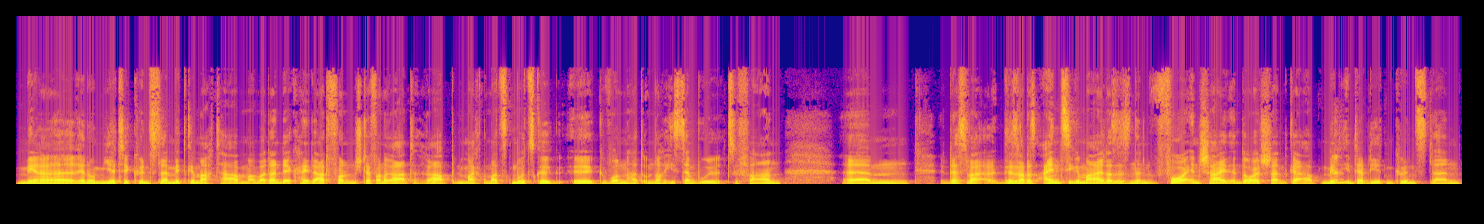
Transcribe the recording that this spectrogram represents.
mehrere renommierte Künstler mitgemacht haben, aber dann der Kandidat von Stefan Rath, Raab, Mats Mutzke, äh, gewonnen hat, um nach Istanbul zu fahren. Ähm, das war das war das einzige Mal, dass es einen Vorentscheid in Deutschland gab mit etablierten Künstlern.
